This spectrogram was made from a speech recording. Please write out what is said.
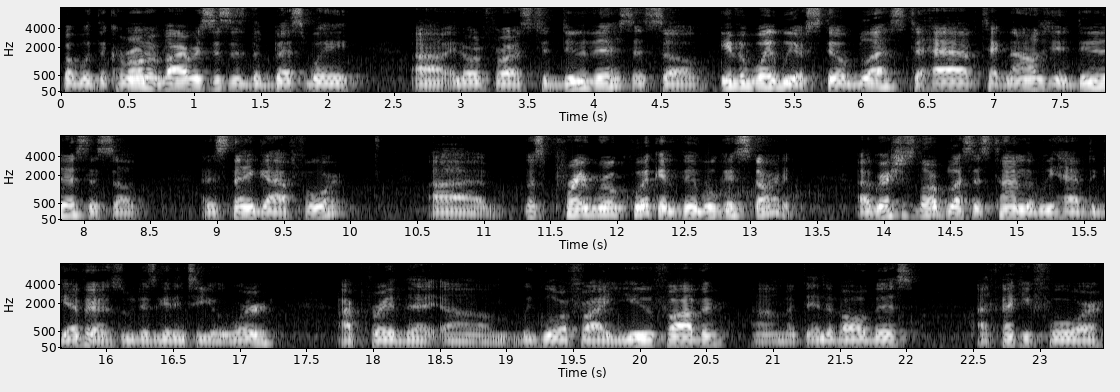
but with the coronavirus, this is the best way uh, in order for us to do this. And so, either way, we are still blessed to have technology to do this, and so I just thank God for it. Uh, let's pray real quick and then we'll get started. Uh, gracious Lord, bless this time that we have together as we just get into your word. I pray that um, we glorify you, Father, um, at the end of all this. I thank you for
